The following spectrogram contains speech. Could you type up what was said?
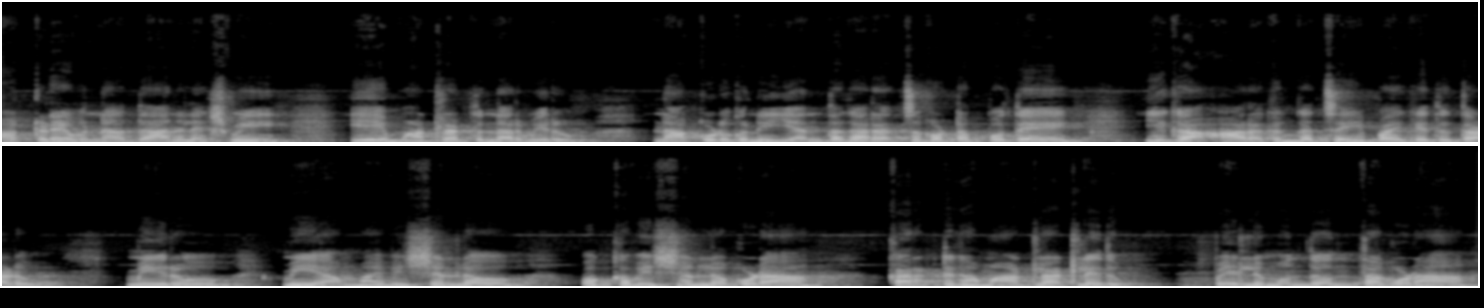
అక్కడే ఉన్న దానిలక్ష్మి ఏం మాట్లాడుతున్నారు మీరు? నా కొడుకుని ఎంతగా రెచ్చగొట్టకపోతే ఇక ఆ రకంగా చెయ్యి పైకెత్తుతాడు. మీరు మీ అమ్మాయి విషయంలో ఒక్క విషయంలో కూడా కరెక్ట్గా మాట్లాడలేదు. పెళ్ళి ముందు అంతా కూడా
